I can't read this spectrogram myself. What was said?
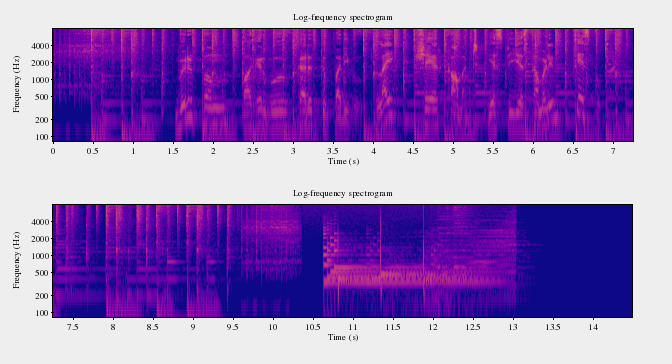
விருப்பம் பகிர்வு கருத்து பதிவு. லைக் ஷேர் காமெண்ட் எஸ்பிஎஸ் தமிழின் ஃபேஸ்புக்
